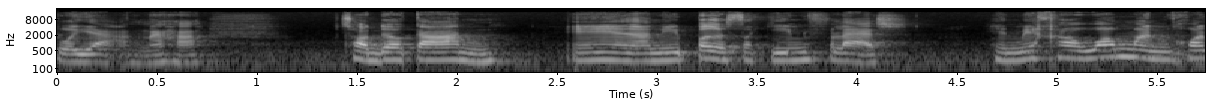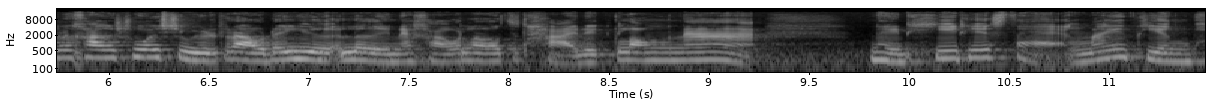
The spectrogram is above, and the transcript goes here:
ตัวอย่างนะคะช็อตเดียวกันแอนอันนี้เปิดสกรีนแฟลชเห็นไหมคะว่ามันค่อนข้างช่วยชีวิตเราได้เยอะเลยนะคะว่าเราจะถ่ายด้วยกล้องหน้า ในที่ที่แสงไม่เพียงพ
